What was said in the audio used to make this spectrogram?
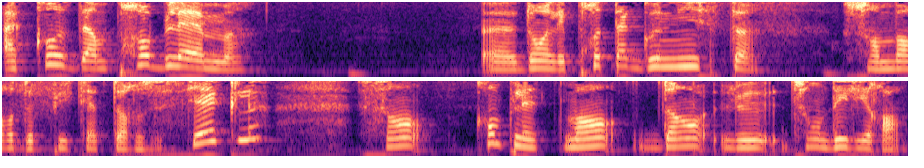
à cause d'un problème euh, dont les protagonistes sont morts depuis 14 siècles, sont complètement dans le, sont délirants.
